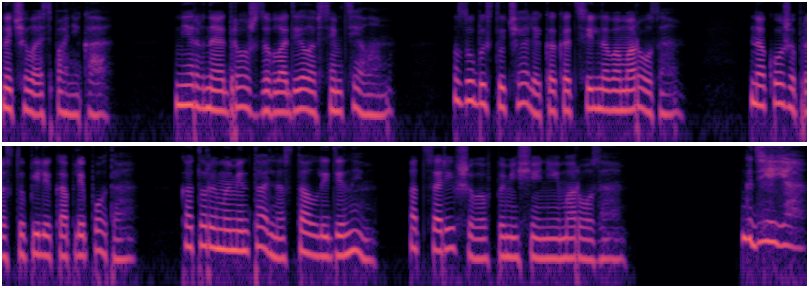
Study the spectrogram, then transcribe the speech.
Началась паника. Нервная дрожь завладела всем телом. Зубы стучали, как от сильного мороза. На коже проступили капли пота, который моментально стал ледяным от царившего в помещении мороза. «Где я?»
